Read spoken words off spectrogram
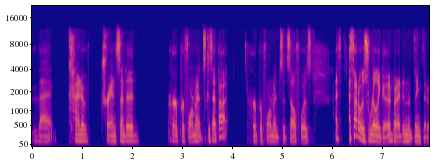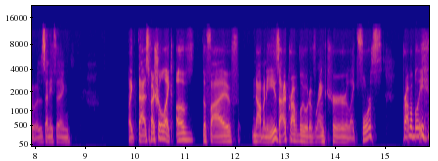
that kind of transcended her performance because I thought her performance itself was, I, th- I thought it was really good, but I didn't think that it was anything like that special. Like of the five nominees, I probably would have ranked her like fourth, probably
